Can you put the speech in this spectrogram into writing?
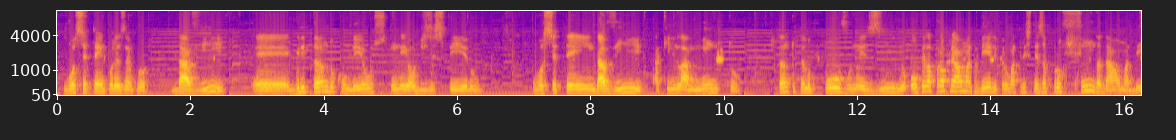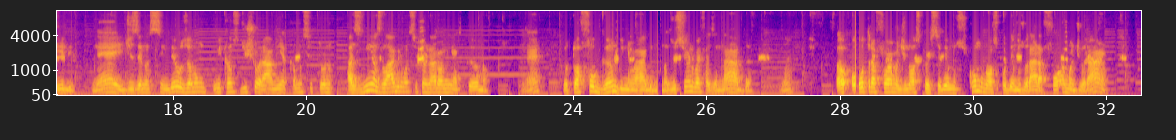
Você tem, por exemplo, Davi é, gritando com Deus em meio ao desespero. Você tem Davi, aquele lamento, tanto pelo povo no exílio, ou pela própria alma dele, por uma tristeza profunda da alma dele, né? E dizendo assim: Deus, eu não me canso de chorar, a minha cama se torna. As minhas lágrimas se tornaram a minha cama, né? Eu tô afogando em lágrimas, o Senhor não vai fazer nada, né? Outra forma de nós percebermos como nós podemos orar, a forma de orar,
